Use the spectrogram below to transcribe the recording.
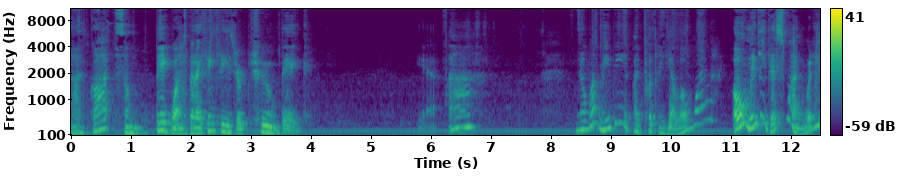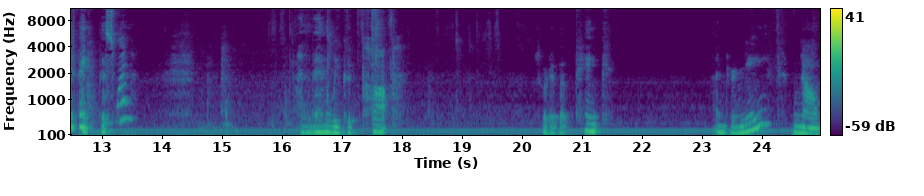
Now I've got some big ones, but I think these are too big. Yeah. Uh, you know what? Maybe if I put the yellow one. Oh, maybe this one. What do you think? This one? And then we could pop sort of a pink underneath. No,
